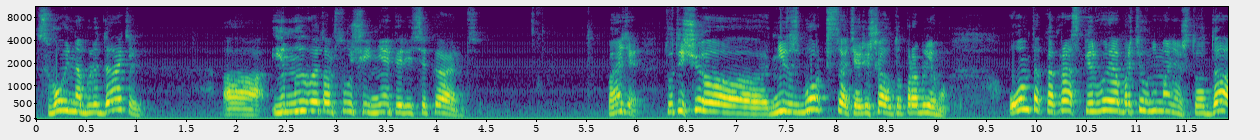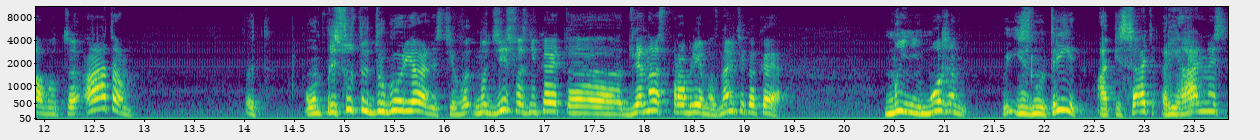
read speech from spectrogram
Свой наблюдатель а, и мы в этом случае не пересекаемся. Понимаете? Тут еще Нильс Бор, кстати, решал эту проблему. Он-то как раз впервые обратил внимание, что да, вот атом, он присутствует в другой реальности. Но здесь возникает э, для нас проблема. Знаете какая? Мы не можем изнутри описать реальность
